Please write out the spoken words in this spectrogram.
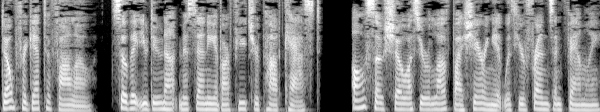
don't forget to follow so that you do not miss any of our future podcast. Also show us your love by sharing it with your friends and family.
